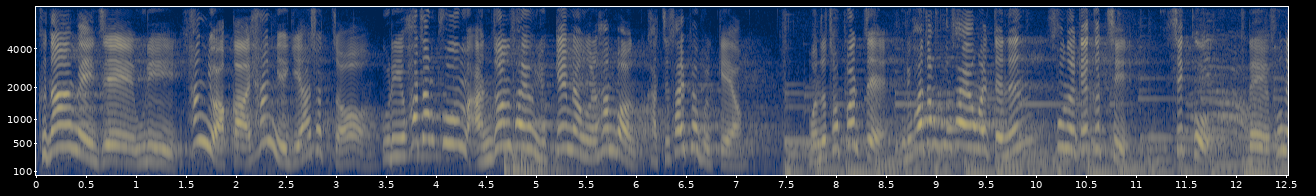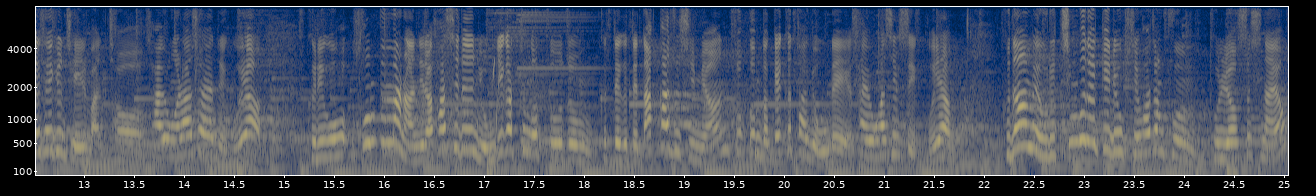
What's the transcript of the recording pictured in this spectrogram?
그 다음에 이제 우리 향료 아까 향 얘기하셨죠. 우리 화장품 안전 사용 6개명을 한번 같이 살펴볼게요. 먼저 첫 번째, 우리 화장품 사용할 때는 손을 깨끗이 씻고, 네, 손에 세균 제일 많죠. 사용을 하셔야 되고요. 그리고 손뿐만 아니라 사실은 용기 같은 것도 좀 그때그때 닦아주시면 조금 더 깨끗하게 오래 사용하실 수 있고요. 그 다음에 우리 친구들끼리 혹시 화장품 돌려 쓰시나요?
